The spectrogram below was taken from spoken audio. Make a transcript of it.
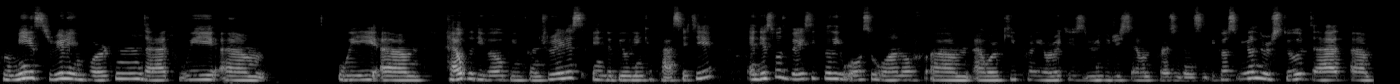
for me it's really important that we um, we um, help the developing countries in the building capacity. And this was basically also one of um, our key priorities during the G7 presidency because we understood that um,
